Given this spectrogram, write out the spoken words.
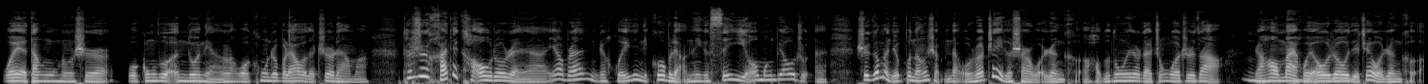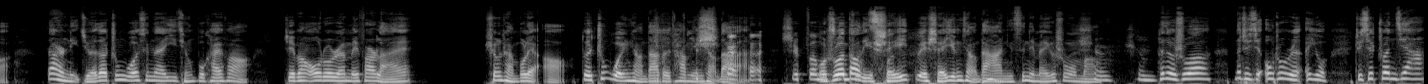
我也当工程师，我工作 N 多年了，我控制不了我的质量吗？他是还得靠欧洲人啊，要不然你这回去你过不了那个 CE 欧盟标准，是根本就不能什么的。我说这个事儿我认可，好多东西就是在中国制造，然后卖回欧洲去，这我认可。但是你觉得中国现在疫情不开放，这帮欧洲人没法来，生产不了，对中国影响大，对他们影响大。我说到底谁对谁影响大？你心里没个数吗？是是他就说：“那这些欧洲人，哎呦，这些专家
